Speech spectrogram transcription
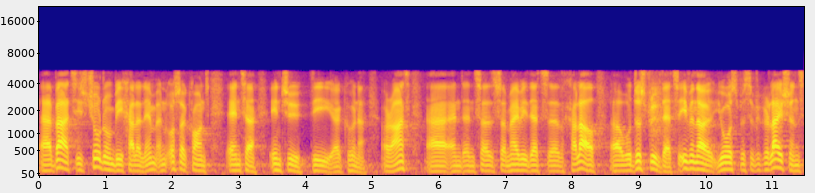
But his children will be halalim and also can't enter into the uh, kahuna. All right, and and so so maybe that's halal will disprove that. So even though your specific relations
